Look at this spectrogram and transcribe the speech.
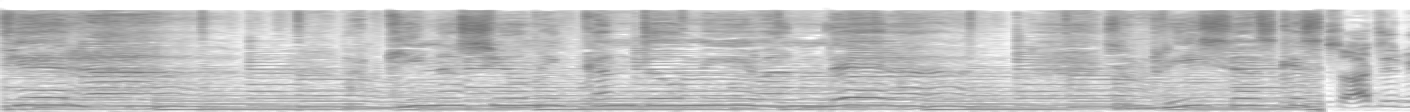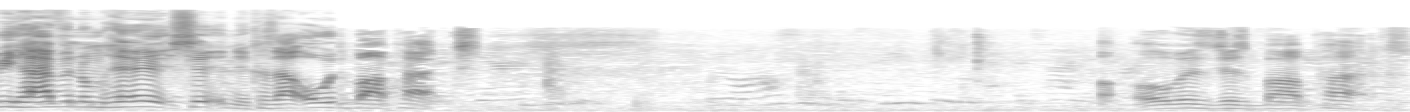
Tierra, aquí nació mi canto, mi bandera. Sonrisas que So I just be having them heads sitting there because I always buy packs. I always just buy packs.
